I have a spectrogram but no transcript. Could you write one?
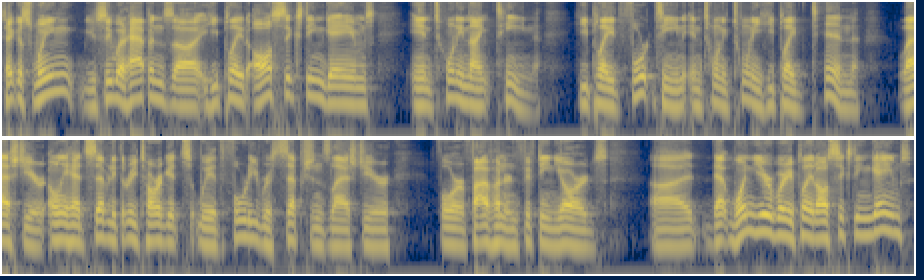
take a swing, you see what happens. Uh, he played all 16 games in 2019. He played 14 in 2020. He played 10 last year. Only had 73 targets with 40 receptions last year for 515 yards. Uh, that one year where he played all 16 games,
